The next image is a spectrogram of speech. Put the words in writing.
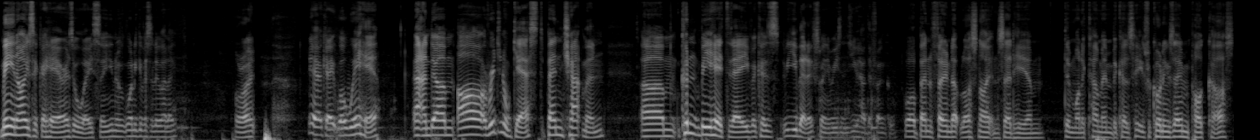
me and Isaac are here as always. So you know, want to give us a little hello? All right. Yeah. Okay. Well, we're here, and um, our original guest Ben Chapman. Um, couldn't be here today because you better explain the reasons. You had the phone call. Well, Ben phoned up last night and said he um didn't want to come in because he's recording his own podcast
